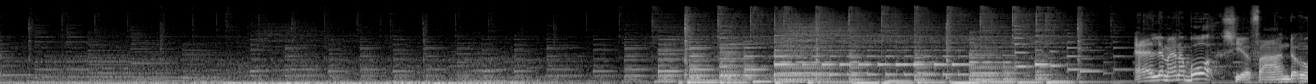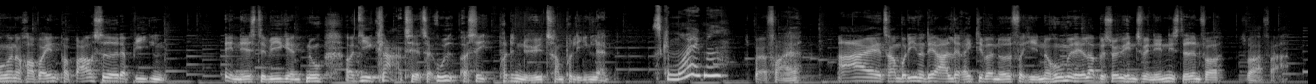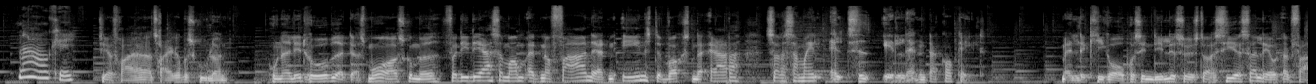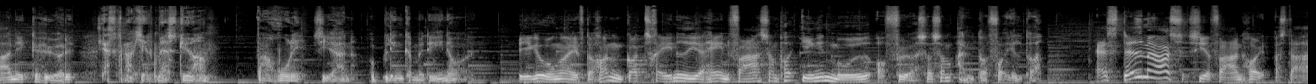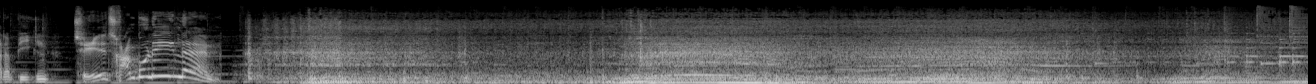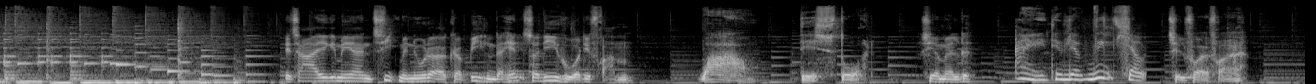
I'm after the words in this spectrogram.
Alle mand ombord, siger faren, da ungerne hopper ind på bagsædet af bilen. Det er næste weekend nu, og de er klar til at tage ud og se på det nye trampolinland. Skal mor ikke med? Spørger Freja. Ej, trampoliner det har aldrig rigtig været noget for hende, og hun vil hellere besøge hendes veninde i stedet for, svarer far. Nå, okay. Siger Freja og trækker på skulderen. Hun havde lidt håbet, at deres mor også skulle med, fordi det er som om, at når faren er den eneste voksen, der er der, så er der som regel altid et eller andet, der går galt. Malte kigger over på sin lille søster og siger så lavt, at faren ikke kan høre det, Jeg skal nok hjælpe med at styre ham. Bare rolig. siger han og blinker med det ene øje. Begge unger er efterhånden godt trænet i at have en far, som på ingen måde opfører sig som andre forældre. Afsted med os, siger faren højt og starter bilen til trampolinland. Det tager ikke mere end 10 minutter at køre bilen derhen, så de er hurtigt fremme, Wow, det er stort siger Malte. Ej, det bliver vildt sjovt. tilføjer Freja.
